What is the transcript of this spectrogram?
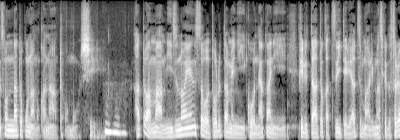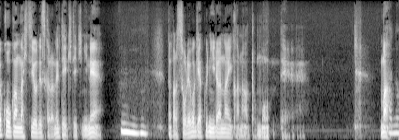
そんなとこなのかなとは思うし。うん。あとはまあ水の塩素を取るためにこう中にフィルターとかついてるやつもありますけどそれは交換が必要ですからね定期的にね。うん。だからそれは逆にいらないかなと思うんでまあの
